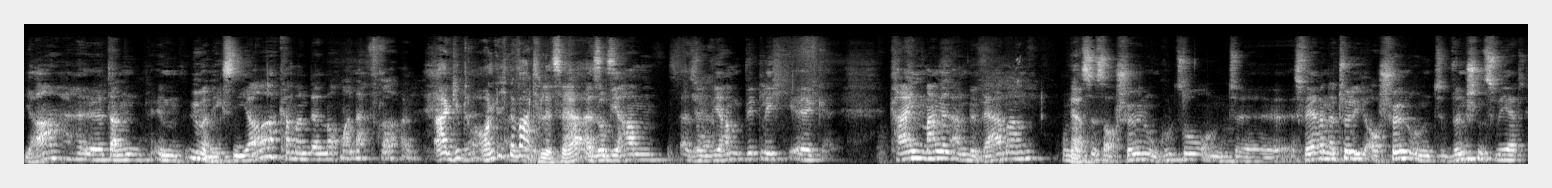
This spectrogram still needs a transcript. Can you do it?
ja, äh, dann im übernächsten Jahr kann man dann nochmal nachfragen. Ah, gibt ordentlich eine Warteliste, ja? Also wir haben, also wir haben wirklich keinen Mangel an Bewerbern und Ja. das ist auch schön und gut so und äh, es wäre natürlich auch schön und wünschenswert,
